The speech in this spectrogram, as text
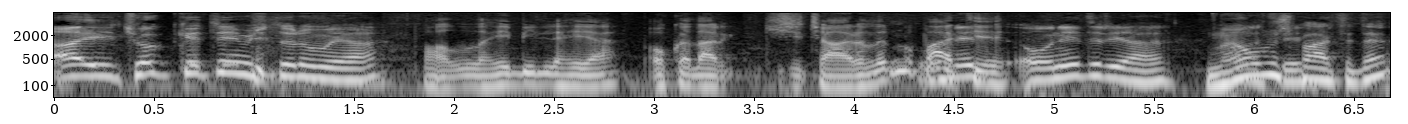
Ay çok kötüymüş durumu ya. vallahi billahi ya. O kadar kişi çağrılır mı O, partiye? ne- o nedir ya? Ne olmuş Parti- partide?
